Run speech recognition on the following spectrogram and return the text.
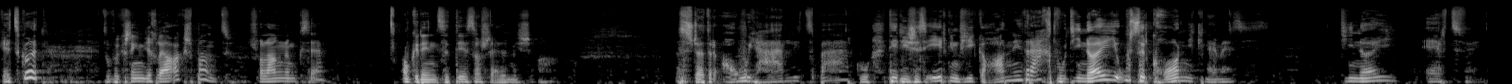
geht's gut? Du wirkst irgendwie ein bisschen angespannt. Schon lange nicht mehr gesehen. Und grinsen dir so schelmisch an. Es steht dir alle Herrli zu Berg. Und dir ist es irgendwie gar nicht recht, wo die neue Auserkornung nehmen sie. Die neue Erzfeind.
